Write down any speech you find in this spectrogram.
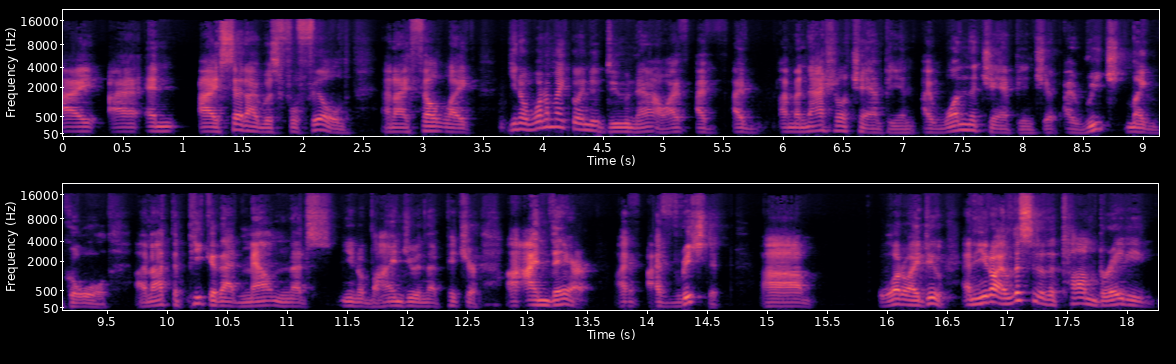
I I and I said I was fulfilled, and I felt like you know, what am I going to do now? I've, I've, i am a national champion. I won the championship. I reached my goal. I'm at the peak of that mountain that's, you know, behind you in that picture. I, am there. I, have reached it. Uh, what do I do? And, you know, I listened to the Tom Brady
